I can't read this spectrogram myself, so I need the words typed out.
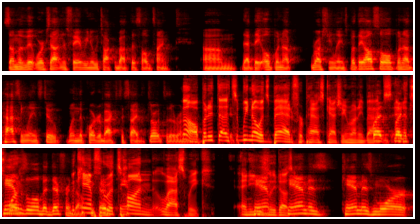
some of it works out in his favor. You know, we talk about this all the time um, that they open up rushing lanes, but they also open up passing lanes too when the quarterbacks decide to throw it to the running. No, back. but it, it's, we know it's bad for pass catching running backs. but but and it's Cam's worth- a little bit different. but though, Cam threw a Cam- ton last week, and he Cam, usually does. Cam is Cam is more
